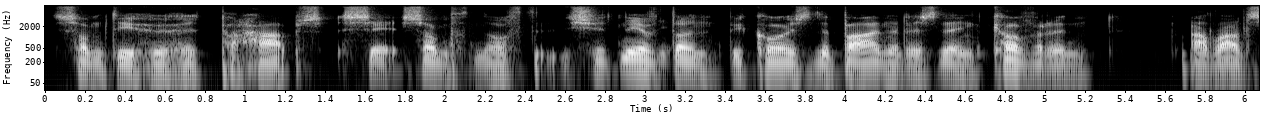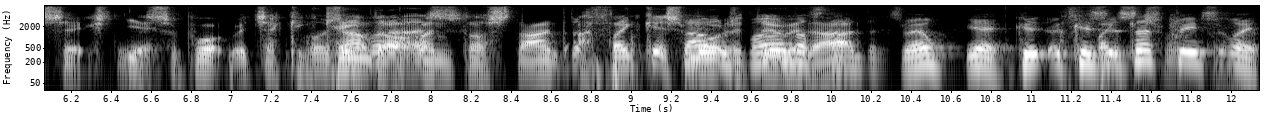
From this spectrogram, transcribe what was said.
somebody who had perhaps set something off that they shouldn't have done because the banner is then covering a large section Yeah. of support, which I can is that kind of understand. I think it's that more was to my do with that. understanding as well. Yeah, because it's this it's more to do basically.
